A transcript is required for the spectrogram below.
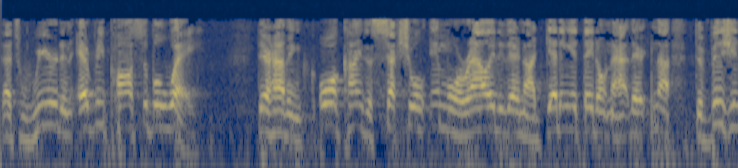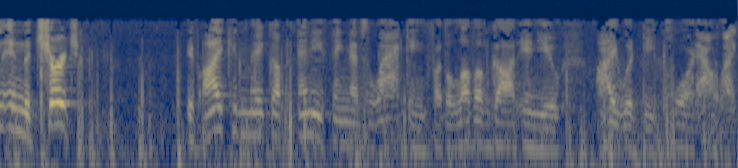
that's weird in every possible way, they're having all kinds of sexual immorality. They're not getting it. They don't have. They're not division in the church. If I can make up anything that's lacking for the love of God in you, I would be poured out like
